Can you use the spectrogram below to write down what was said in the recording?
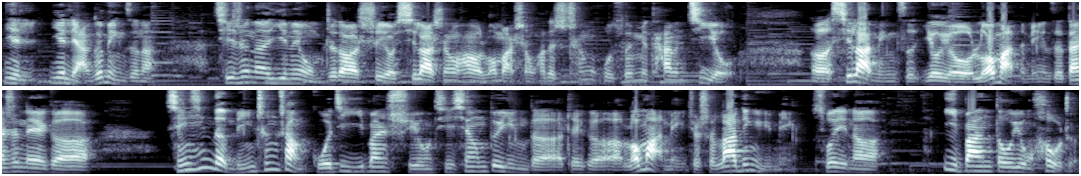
念念两个名字呢？其实呢，因为我们知道是有希腊神话和罗马神话的称呼，所以他们既有呃希腊名字，又有罗马的名字。但是那个行星的名称上，国际一般使用其相对应的这个罗马名，就是拉丁语名，所以呢，一般都用后者。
